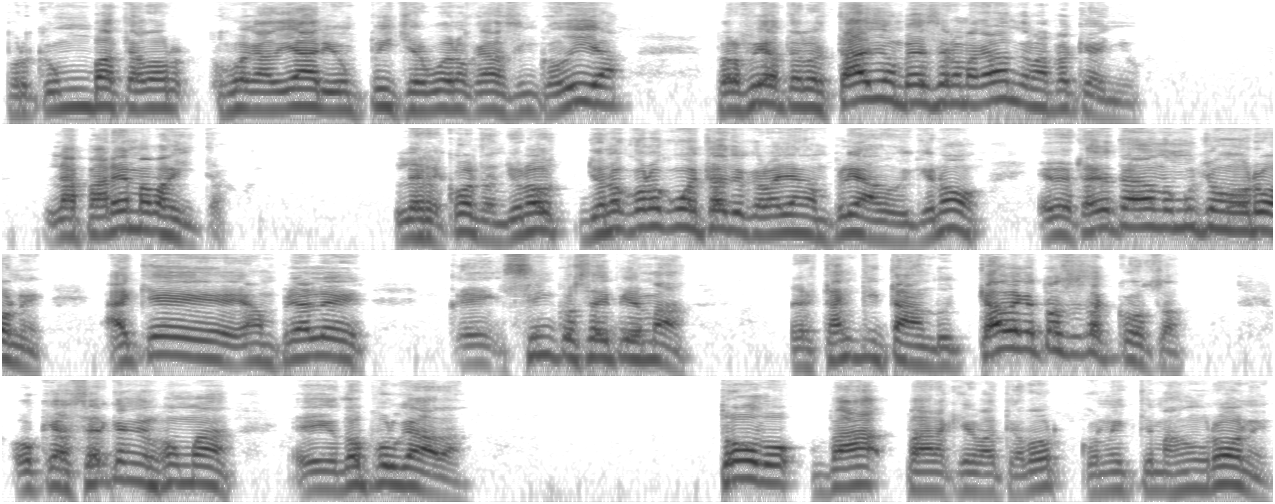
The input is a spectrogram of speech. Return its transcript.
porque un bateador juega diario, un pitcher bueno cada cinco días. Pero fíjate, los estadios en vez de ser más grandes, más pequeños. La pared más bajita. Le recortan. Yo no, yo no conozco un estadio que lo hayan ampliado y que no. El estadio está dando muchos honrones. Hay que ampliarle eh, cinco o seis pies más. Le están quitando. Y cada vez que tú haces esas cosas, o que acercan el home más eh, dos pulgadas, todo va para que el bateador conecte más honrones.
